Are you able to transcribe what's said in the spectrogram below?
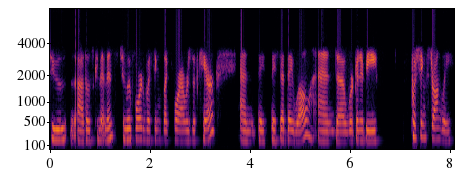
to uh, those commitments to move forward with things like four hours of care. And they, they said they will, and uh, we're going to be pushing strongly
